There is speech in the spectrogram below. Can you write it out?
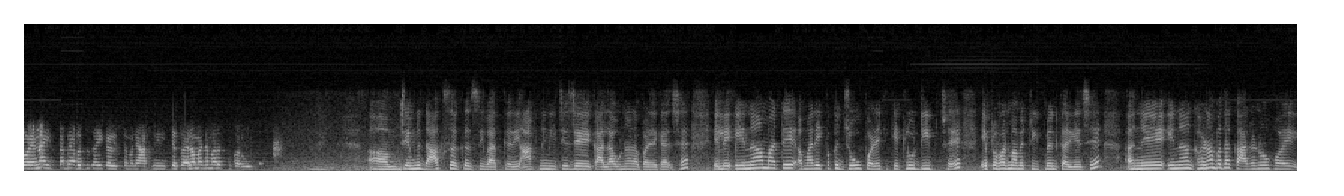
તો એના હિસાબે આ બધું થઈ ગયું છે મને આંખની નીચે. તો એના માટે મારે શું કરવું છે? જેમને ડાર્ક સર્કલ્સની વાત કરી, આંખની નીચે જે કાલા ઉનાળા પડે ગયા છે, એટલે એના માટે અમારે એક વખત જોવું પડે કે કેટલું ડીપ છે, એ પ્રમાણમાં અમે ટ્રીટમેન્ટ કરીએ છીએ. અને એના ઘણા બધા કારણો હોય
